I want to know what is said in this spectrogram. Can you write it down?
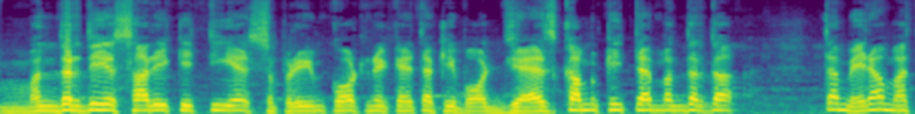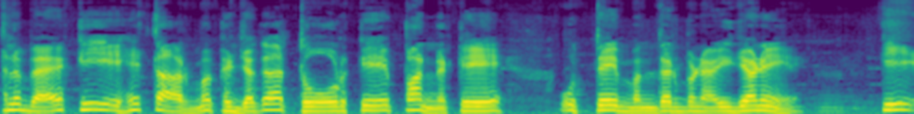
ਮੰਦਰ ਦੀ ਸਾਰੀ ਕੀਤੀ ਹੈ ਸੁਪਰੀਮ ਕੋਰਟ ਨੇ ਕਹਿਤਾ ਕਿ ਬਹੁਤ ਜਾਇਜ਼ ਕੰਮ ਕੀਤਾ ਮੰਦਰ ਦਾ। ਤਾਂ ਮੇਰਾ ਮਤਲਬ ਹੈ ਕਿ ਇਹ ਧਾਰਮਿਕ ਜਗ੍ਹਾ ਤੋੜ ਕੇ, ਭੰਨ ਕੇ ਉੱਤੇ ਮੰਦਰ ਬਣਾਈ ਜਾਣੇ। ਕਿ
